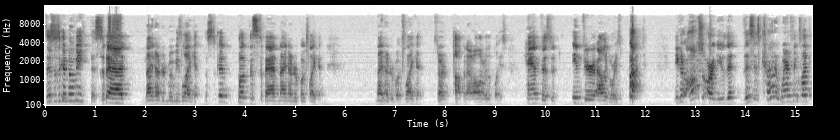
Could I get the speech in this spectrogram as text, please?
This is a good movie. This is a bad. Nine hundred movies like it. This is a good book. This is a bad. Nine hundred books like it. Nine hundred books like it. Started popping out all over the place. Ham-fisted, inferior allegories. But you could also argue that this is kind of where things like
